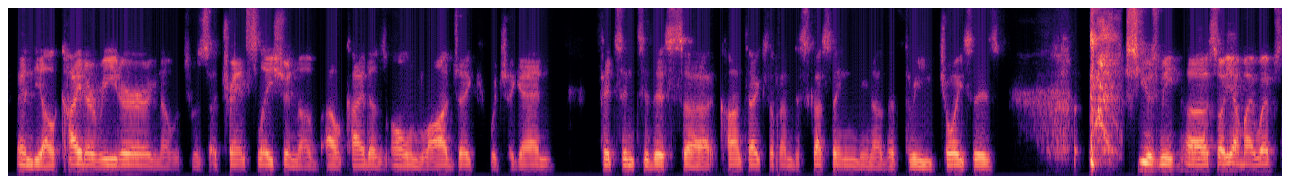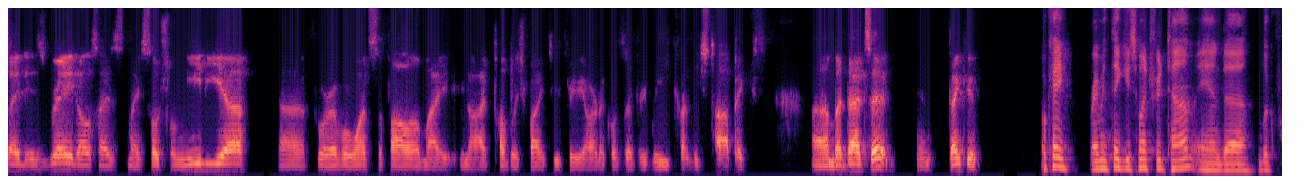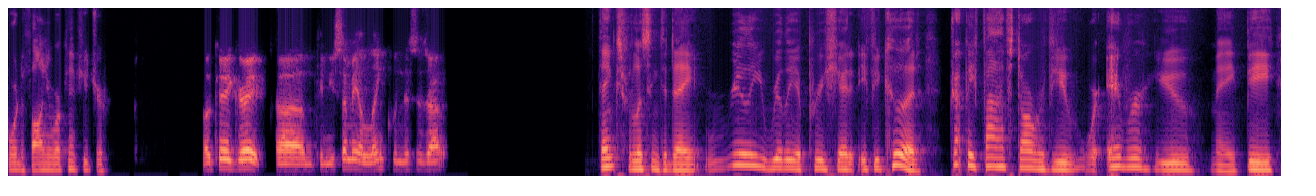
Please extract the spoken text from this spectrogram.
and the Al Qaeda Reader, you know, which was a translation of Al Qaeda's own logic, which again fits into this uh, context that I'm discussing. You know, the three choices excuse me. Uh, so yeah, my website is great. It also has my social media. Uh, for whoever wants to follow my, you know, I publish probably two, three articles every week on these topics. Um, but that's it. And thank you. Okay, Raymond, thank you so much for your time, and uh, look forward to following your work in the future. Okay, great. Um, can you send me a link when this is out? Thanks for listening today. Really, really appreciate it. If you could, drop a five star review wherever you may be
